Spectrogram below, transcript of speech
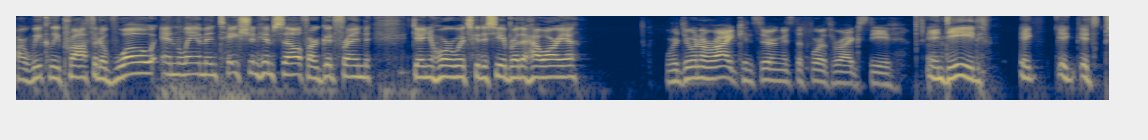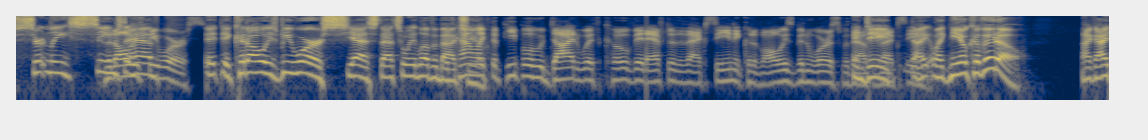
our weekly prophet of woe and lamentation himself, our good friend Daniel Horowitz. Good to see you, brother. How are you? We're doing all right considering it's the Fourth Reich, Steve. Indeed it, it, it certainly seems to have be worse. It, it could always be worse. Yes, that's what we love about kind you. Kind of like the people who died with COVID after the vaccine. It could have always been worse without Indeed. the vaccine. I, like Neil Cavuto. Like I,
